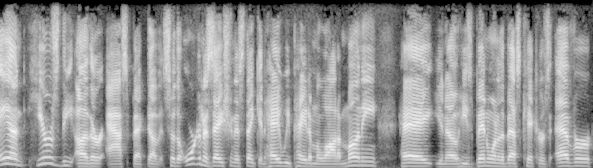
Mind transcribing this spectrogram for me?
And here's the other aspect of it. So the organization is thinking, hey, we paid him a lot of money. Hey, you know, he's been one of the best kickers ever.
